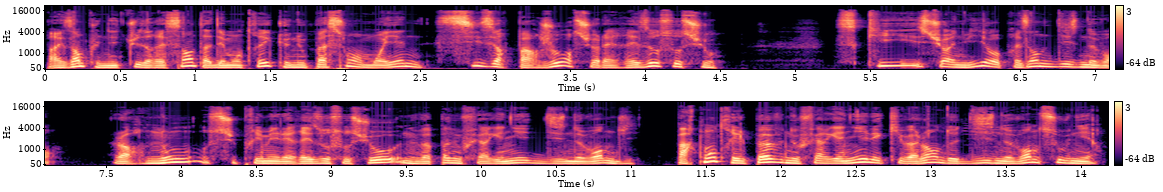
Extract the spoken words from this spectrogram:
Par exemple, une étude récente a démontré que nous passons en moyenne 6 heures par jour sur les réseaux sociaux. Ce qui, sur une vie, représente 19 ans. Alors non, supprimer les réseaux sociaux ne va pas nous faire gagner 19 ans de vie. Par contre, ils peuvent nous faire gagner l'équivalent de 19 ans de souvenirs.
